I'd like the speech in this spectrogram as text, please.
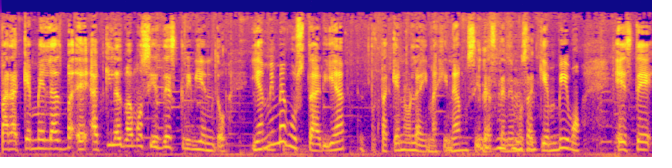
para que me las, eh, aquí las vamos a ir describiendo. Y a mí me gustaría, pues, ¿para qué no la imaginamos si las tenemos aquí en vivo? Este,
